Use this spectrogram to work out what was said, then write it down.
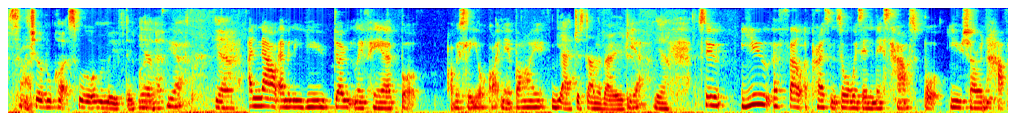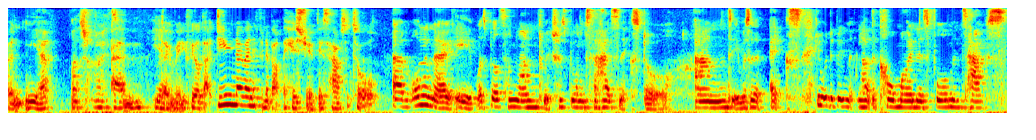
So the children were quite small when we moved in. Yeah. Yeah. Yeah. And now, Emily, you don't live here, but obviously you're quite nearby. Yeah, just down the road. Yeah. Yeah. So you have felt a presence always in this house, but you, Sharon, haven't. Yeah, that's right. Um, Yeah. Don't really feel that. Do you know anything about the history of this house at all? Um, all I know, it was built on land which was belonged to the house next door, and it was an ex. It would have been like the coal miners' foreman's house.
